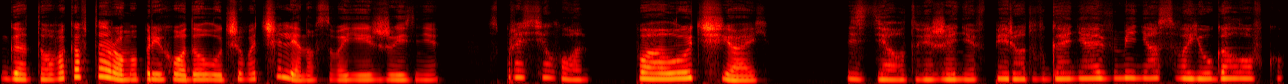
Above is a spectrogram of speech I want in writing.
готова ко второму приходу лучшего члена в своей жизни? Спросил он. Получай. Сделал движение вперед, вгоняя в меня свою головку.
